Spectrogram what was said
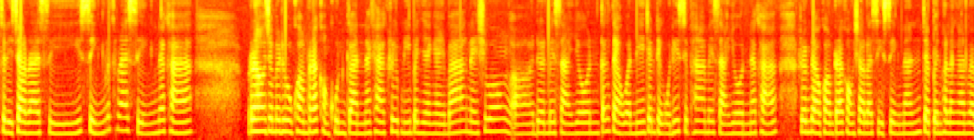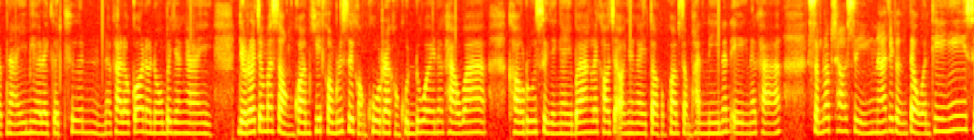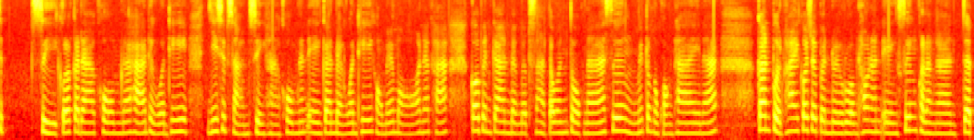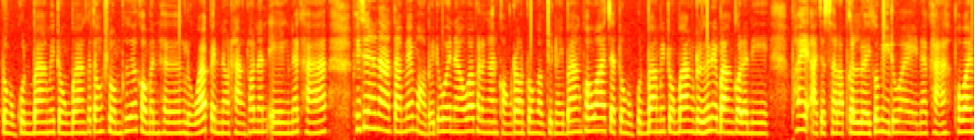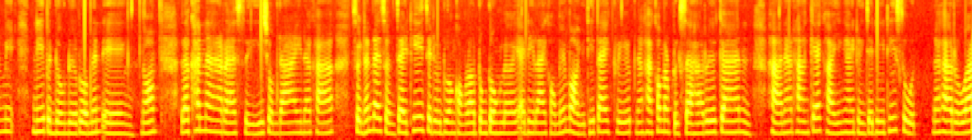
สวัสดีชาวราศีสิงห์และราศีสิงห์นะคะ เราจะมาดูความรักของคุณกันนะคะ คลิปนี้เป็นยังไงบ้างในช่วงเเดือนเมษายน ตั้งแต่วันนี้จนถึงวันที่ 15 เมษายนนะคะ เรื่องราวความรักของชาวราศีสิงห์นั้น จะเป็นพลังงานแบบไหนมีอะไรเกิดขึ้นนะคะ แล้วก็แนวโน้มเป็นยังไง เดี๋ยวเราจะมาส่องความคิดความรู้สึกของคู่รักของคุณด้วยนะคะว่าเขารู้สึกยังไงบ้าง และเขาจะเอายังไงต่อกับความสัมพันธ์นี้นั่นเองนะคะสำหรับชาวสิงห์นะจะเกิดตั้งแต่วันที่ 20 4 กรกฎาคมนะคะ ถึงวันที่ 23 สิงหาคมนั่นเองการแบ่งวันที่ของแม่หมอนะคะ ก็เป็นการแบ่งแบบศาสตร์ตะวันตกนะ ซึ่งไม่ตรงกับของไทยนะ การเปิดไพ่ก็จะเป็นโดยรวมเท่านั้นเอง ซึ่งพลังงานจะตรงกับคุณบ้างไม่ตรงบ้างก็ต้องชมเพื่อความบันเทิง หรือว่าเป็นแนวทางเท่านั้นเองนะคะ พิจารณาตามแม่หมอไปด้วยนะว่าพลังงานของเราตรงกับจุดไหนบ้าง เพราะว่าจะตรงกับคุณบ้างไม่ตรงบ้าง หรือในบางกรณีไพ่อาจจะสลับกันเลยก็มีด้วยนะคะ เพราะว่านี่เป็นดวงโดยรวมนั่นเองเนาะและคณาราศีชมได้นะคะ ส่วนท่านใดสนใจที่จะดูดวงของเราตรงๆเลยไอดีไลน์ของแม่หมออยู่ที่ใต้คลิปนะคะ เข้ามาปรึกษาหารือกัน หาแนวทางางแก้ไขยังไงถึงจะดีที่สุดนะคะ หรือว่า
